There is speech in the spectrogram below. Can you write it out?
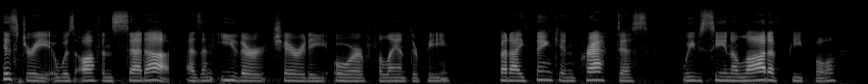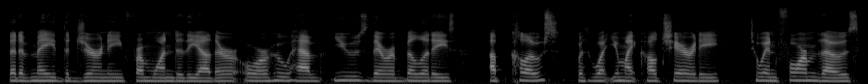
history it was often set up as an either charity or philanthropy. But I think in practice, we've seen a lot of people that have made the journey from one to the other or who have used their abilities up close with what you might call charity to inform those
